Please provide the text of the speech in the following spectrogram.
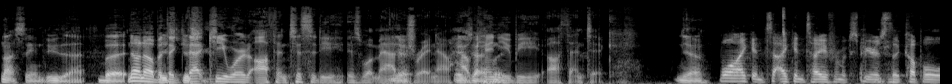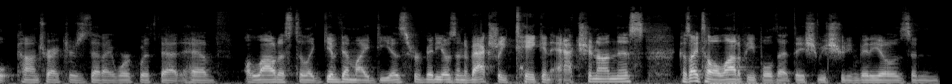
not saying do that, but no, no, but the, just, that keyword authenticity is what matters yeah, right now. How exactly. can you be authentic? Yeah. Well, I can t- I can tell you from experience the couple contractors that I work with that have allowed us to like give them ideas for videos and have actually taken action on this because I tell a lot of people that they should be shooting videos and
